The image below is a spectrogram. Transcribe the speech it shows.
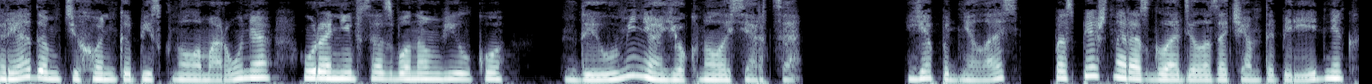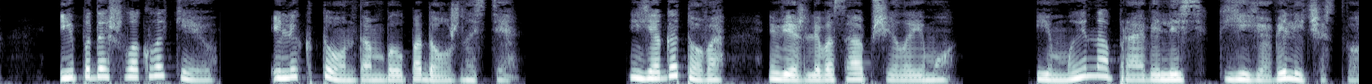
Рядом тихонько пискнула Маруня, уронив со звоном вилку. Да и у меня ёкнуло сердце. Я поднялась, поспешно разгладила зачем-то передник и подошла к лакею. Или кто он там был по должности. «Я готова», — вежливо сообщила ему. И мы направились к Ее Величеству.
